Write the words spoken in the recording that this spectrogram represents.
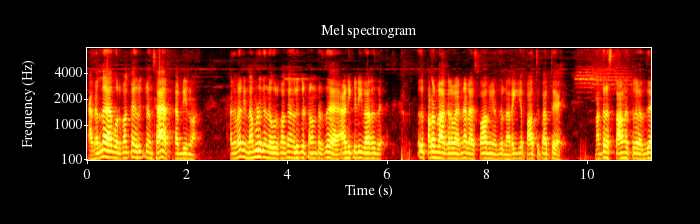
அதெல்லாம் ஒரு பக்கம் இருக்கட்டும் சார் அப்படின்வான் அது மாதிரி நம்மளுக்கு இந்த ஒரு பக்கம் இருக்கட்டும்ன்றது அடிக்கடி வருது அது படம் பார்க்குறவன் என்னடா சுவாமி வந்து நிறைய பார்த்து பார்த்து மந்திர ஸ்தானத்தில் வந்து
